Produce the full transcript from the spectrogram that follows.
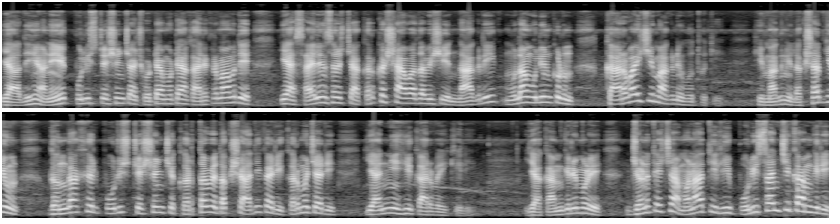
याआधी अनेक पोलीस स्टेशनच्या छोट्या मोठ्या कार्यक्रमामध्ये या सायलेन्सरच्या कर्कश आवाजाविषयी नागरिक मुलामुलींकडून कारवाईची मागणी होत होती. ही मागणी लक्षात घेऊन गंगाखेल पोलीस स्टेशनचे कर्तव्यदक्ष अधिकारी कर्मचारी यांनी ही कारवाई केली. या कामगिरीमुळे जनतेच्या मनातील ही पोलिसांची कामगिरी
